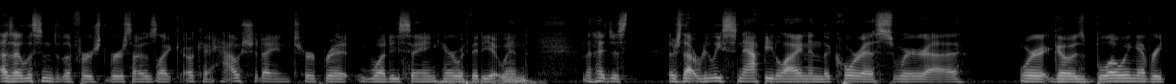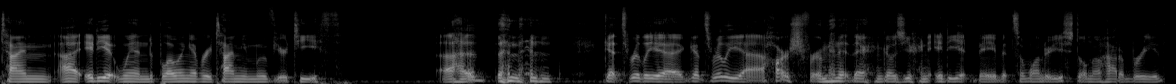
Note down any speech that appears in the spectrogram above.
as I listened to the first verse I was like okay how should I interpret what he's saying here with idiot wind? And then I just there's that really snappy line in the chorus where uh where it goes blowing every time uh, idiot wind blowing every time you move your teeth. Uh, and then gets really uh, gets really uh, harsh for a minute there and goes you're an idiot babe. It's a wonder you still know how to breathe.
